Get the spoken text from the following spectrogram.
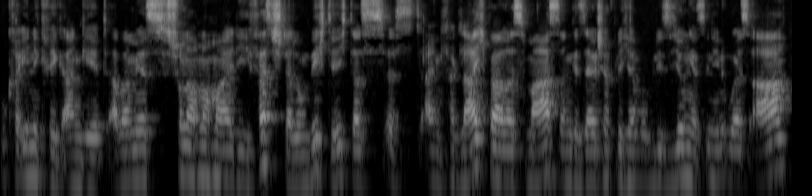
Ukraine-Krieg angeht. Aber mir ist schon auch nochmal die Feststellung wichtig, dass es ein vergleichbares Maß an gesellschaftlicher Mobilisierung jetzt in den USA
